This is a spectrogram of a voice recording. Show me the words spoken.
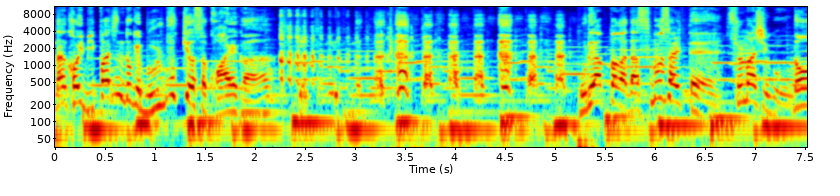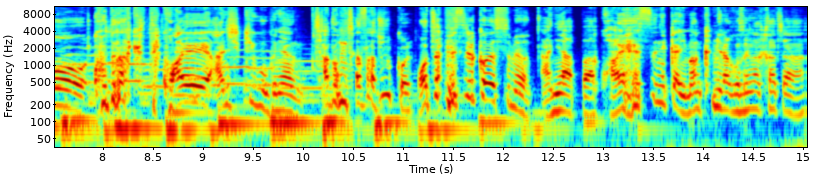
난 거의 밑 빠진 독에 물 붓기였어 과외가. 우리 아빠가 나 스무 살 때 술 마시고 너 고등학교 때 과외 안 시키고 그냥 자동차 사줄 걸. 어차피 쓸 거였으면 아니야 아빠 과외 했으니까 이만큼이라고 생각하자.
